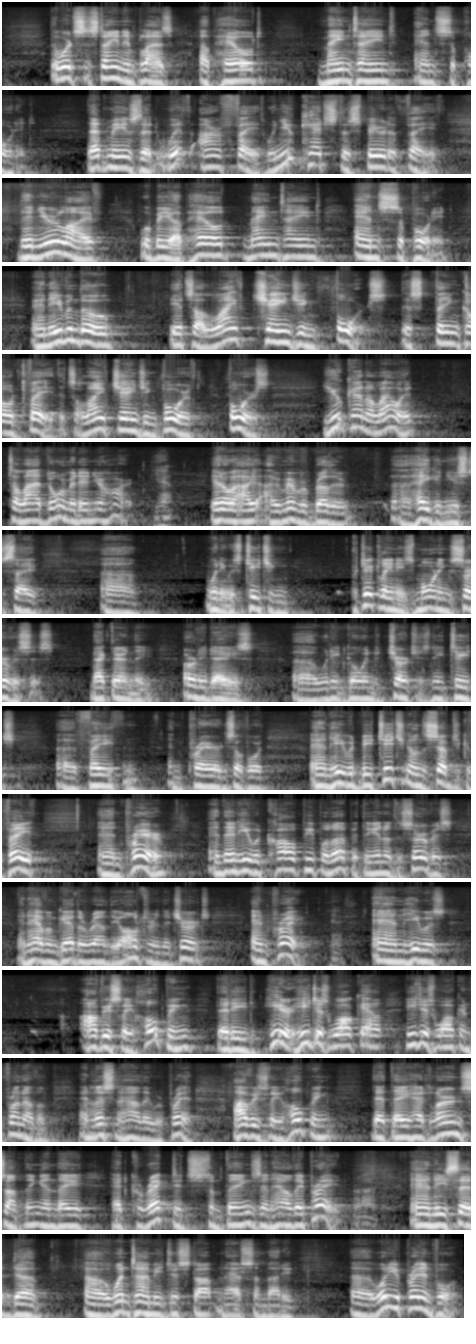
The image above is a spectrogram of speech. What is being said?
The word sustained implies upheld, maintained, and supported. That means that with our faith, when you catch the spirit of faith, then your life will be upheld, maintained, and supported. And even though it's a life changing force, this thing called faith, it's a life changing force, you can allow it to lie dormant in your heart. Yeah. You know, I, I remember Brother uh, Hagin used to say uh, when he was teaching, particularly in his morning services, back there in the early days, uh, when he'd go into churches and he'd teach uh, faith and, and prayer and so forth and he would be teaching on the subject of faith and prayer, and then he would call people up at the end of the service and have them gather around the altar in the church and pray. Yes. And he was obviously hoping that he'd hear. He just walk out, he just walk in front of them and listen to how they were praying. Obviously hoping that they had learned something and they had corrected some things in how they prayed. Right. And he said uh, uh, one time he just stopped and asked somebody, uh, What are you praying for?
